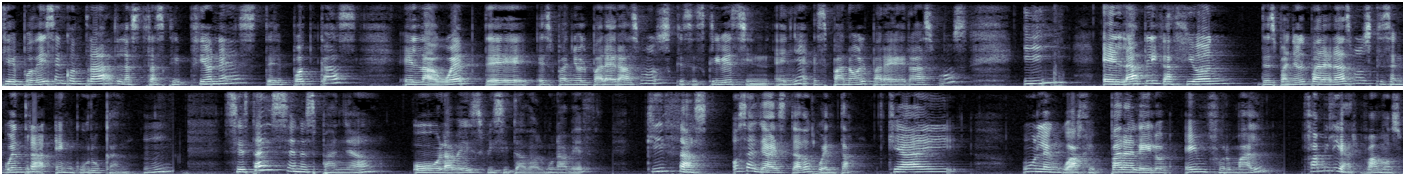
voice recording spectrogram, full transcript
que podéis encontrar las transcripciones del podcast en la web de Español para Erasmus, que se escribe sin ñ, Español para Erasmus, y en la aplicación de Español para Erasmus que se encuentra en Kurukan. Si estáis en España o la habéis visitado alguna vez, quizás os hayáis dado cuenta que hay un lenguaje paralelo e informal, familiar, vamos,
